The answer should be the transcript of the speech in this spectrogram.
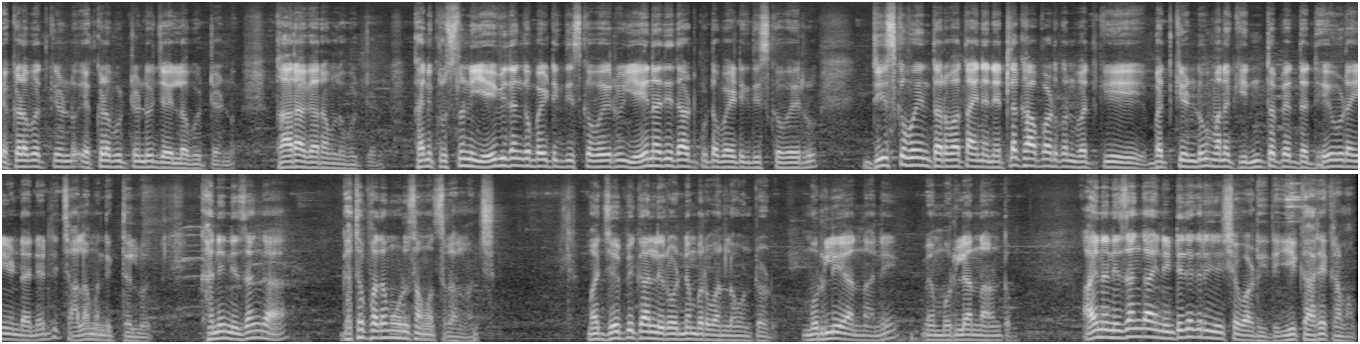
ఎక్కడ బతికిండు ఎక్కడ పుట్టిండు జైల్లో పుట్టిండు కారాగారంలో పుట్టిండు. కానీ కృష్ణుని ఏ విధంగా బయటికి తీసుకుపోయారు ఏ నది దాటుకుంటూ బయటికి తీసుకుపోయారు తీసుకుపోయిన తర్వాత ఆయన ఎట్లా కాపాడుకొని బతికి బతికిండు మనకి ఇంత పెద్ద దేవుడు అయ్యిండు అనేది చాలామందికి తెలియదు. కానీ నిజంగా గత పదమూడు సంవత్సరాల నుంచి మా జేపీ కాలనీ రోడ్ నెంబర్ వన్లో ఉంటాడు. మురళీ అన్న అని మేము మురళీ అన్న అంటాం. ఆయన నిజంగా ఆయన ఇంటి దగ్గర చేసేవాడు ఇది ఈ కార్యక్రమం.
